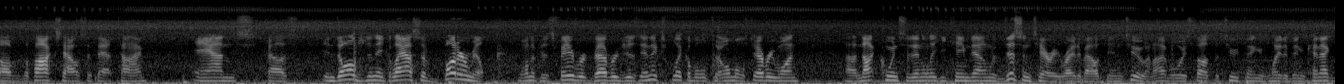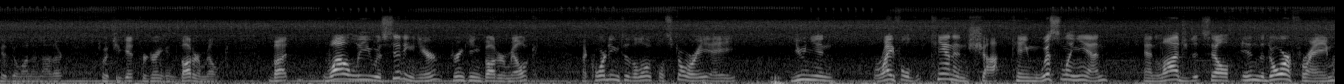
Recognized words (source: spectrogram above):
of the Fox House at that time, and uh, indulged in a glass of buttermilk, one of his favorite beverages, inexplicable to almost everyone. Uh, not coincidentally, he came down with dysentery right about then too, and I've always thought the two things might have been connected to one another. It's what you get for drinking buttermilk. But while Lee was sitting here drinking buttermilk, according to the local story, a Union rifled cannon shot came whistling in and lodged itself in the door frame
